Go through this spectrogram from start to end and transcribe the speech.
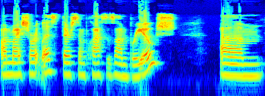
on my short list. There's some classes on brioche. Um,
